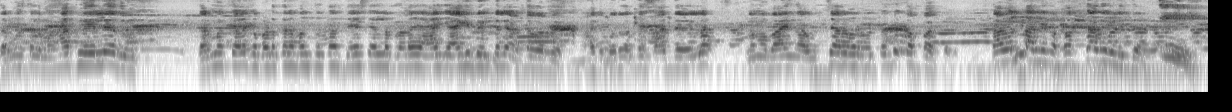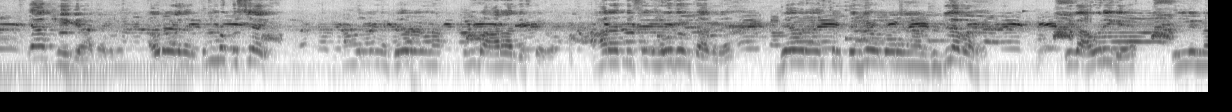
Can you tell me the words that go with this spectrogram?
ಧರ್ಮಸ್ಥಳ ಮಹಾತ್ಮೆಯಲ್ಲೇ ಅದು ಧರ್ಮಸ್ಥಳಕ್ಕೆ ಬಡತನ ಬಂತಂತ ದೇಶ ಎಲ್ಲ ಪ್ರಳಯ ಆಗಿ ಆಗಿದೆ ಅಂತಲೇ ಅರ್ಥ ಬರಬೇಕು. ಹಾಗೆ ಬರುವಂತ ಸಾಧ್ಯವಿಲ್ಲ ನಮ್ಮ ಬಾಯಿಂದ ಆ ಉಚ್ಚಾರ ಬರುವಂಥದ್ದು ತಪ್ಪಾಗ್ತದೆ. ನಾವೆಲ್ಲ ಅಲ್ಲಿನ ಭಕ್ತಾದಿಗಳಿದ್ದೇವೆ ಯಾಕೆ ಹೀಗೆ ಹಾಗಾದ್ರೆ? ಅವರು ಹೇಳಿದ್ರೆ ತುಂಬ ಖುಷಿಯಾಗಿ ನಾವು ದೇವರನ್ನ ತುಂಬ ಆರಾಧಿಸ್ತೇವೆ. ಆರಾಧಿಸೋದು ಹೌದು ಅಂತಾದರೆ ದೇವರ ಹೆಸರು ತೆಗೆಯುವವರೆಗೆ ನಾನು ಬಿಡ್ಲೇಬಾರ್ದು. ಈಗ ಅವರಿಗೆ ಇಲ್ಲಿನ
